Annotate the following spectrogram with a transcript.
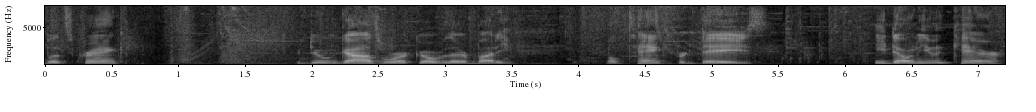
Blitzcrank. You're doing God's work over there, buddy. He'll tank for days. He don't even care.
